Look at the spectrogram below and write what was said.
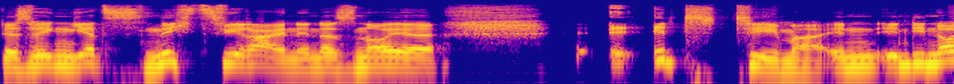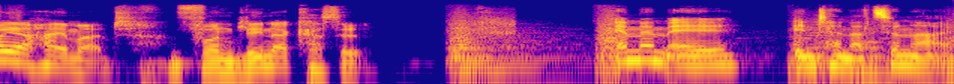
Deswegen jetzt nichts wie rein in das neue It-Thema, in, in die neue Heimat von Lena Kassel. MML International.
